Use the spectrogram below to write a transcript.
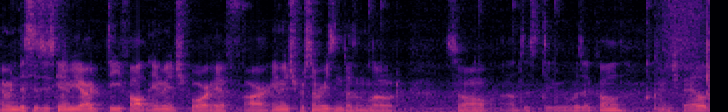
I mean, this is just going to be our default image for if our image for some reason doesn't load. So I'll just do, what was it called? Image failed.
